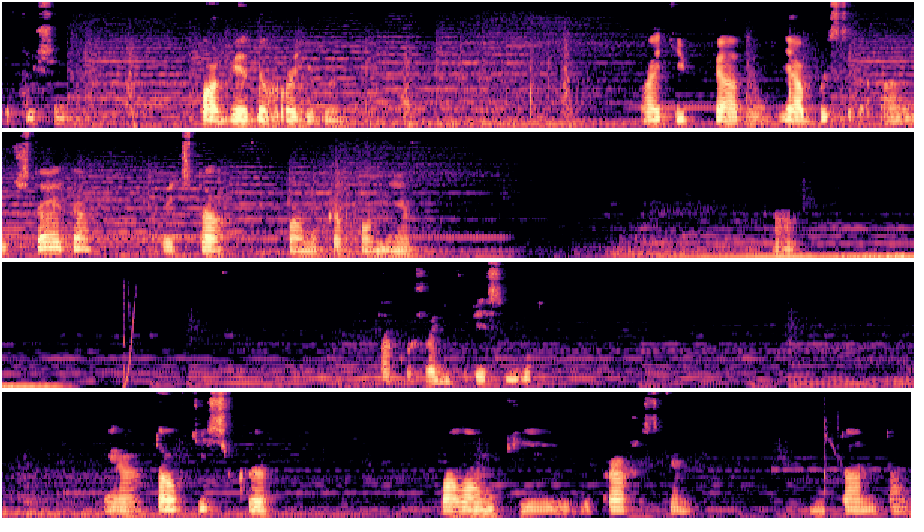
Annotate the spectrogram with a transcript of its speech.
потише. Победа вроде бы. Давайте пятый я быстро. А, я читаю это. Зачитал по-моему как по мне. А. так уже интереснее будет и готовьтесь к поломке вражеским мутантам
